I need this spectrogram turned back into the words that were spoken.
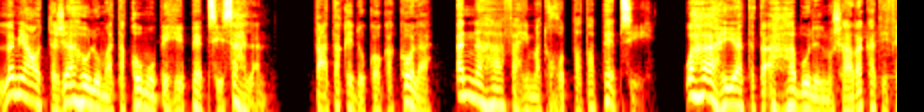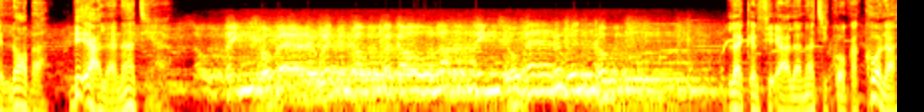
لم يعد تجاهل ما تقوم به بيبسي سهلاً. تعتقد كوكا كولا أنها فهمت خطة بيبسي وها هي تتأهب للمشاركة في اللعبة بإعلاناتها. لكن في إعلانات كوكاكولا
